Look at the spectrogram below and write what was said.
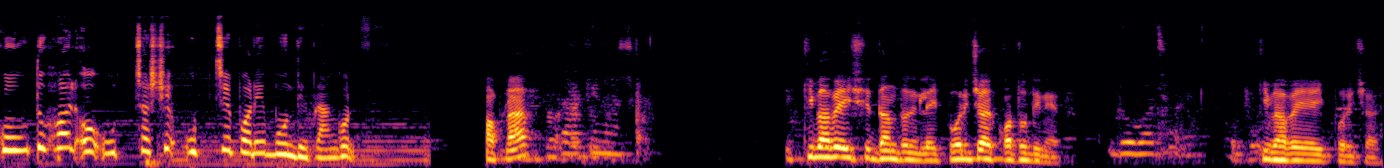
কৌতূহল ও উচ্ছ্বাসে উপচে পড়ে মন্দির প্রাঙ্গণ। আপনার? কীভাবে এই সিদ্ধান্ত নিলে? এই পরিচয় কতদিনের? দু বছরে কীভাবে এই পরিচয়?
